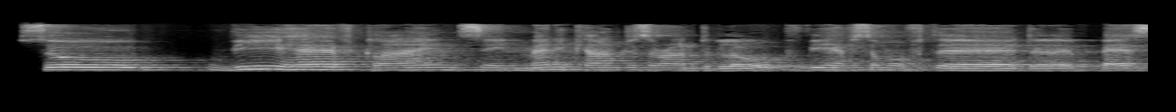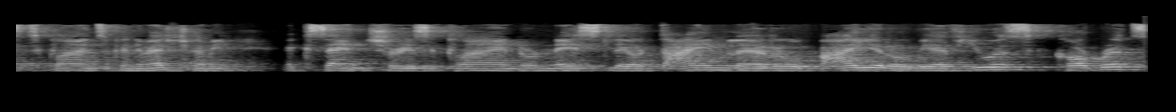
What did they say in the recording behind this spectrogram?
So we have clients in many countries around the globe. We have some of the, the best clients you can imagine. I mean, Accenture is a client, or Nestle, or Daimler, or Bayer, or we have US corporates.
